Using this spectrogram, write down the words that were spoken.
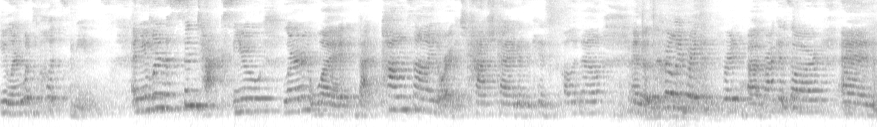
You learn what puts means. And you learn the syntax. You learn what that pound sign, or I guess hashtag as the kids call it now, and those curly uh, brackets are. And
